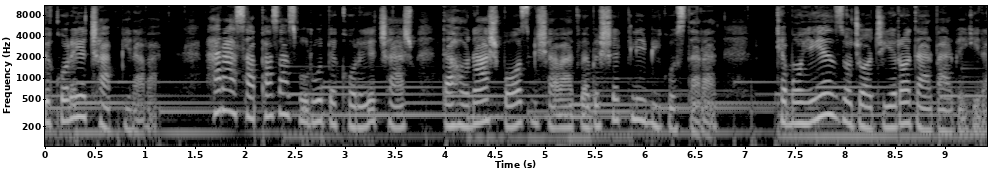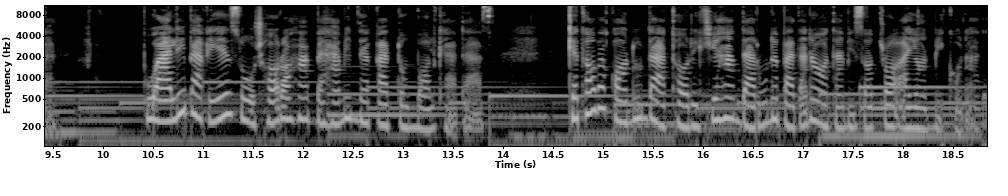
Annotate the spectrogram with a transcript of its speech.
به کره چپ می رود. هر عصب پس از ورود به کره چشم دهانش باز می شود و به شکلی می گسترد که مایه زجاجیه را در بر بگیرد. بوالی بقیه زوجها را هم به همین دقت دنبال کرده است. کتاب قانون در تاریکی هم درون بدن آدمیزاد را عیان می کند.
